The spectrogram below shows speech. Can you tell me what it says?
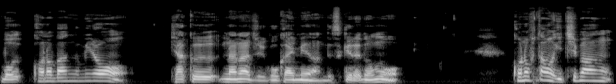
ぼこの番組の175回目なんですけれども、この負担を一番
